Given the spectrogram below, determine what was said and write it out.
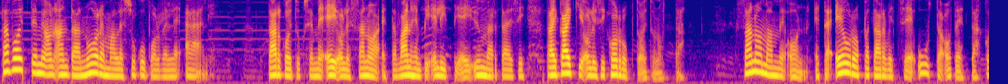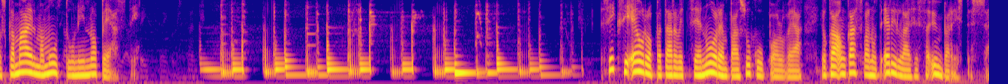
Tavoitteemme on antaa nuoremmalle sukupolvelle ääni. Tarkoituksemme ei ole sanoa, että vanhempi eliitti ei ymmärtäisi tai kaikki olisi korruptoitunutta. Sanomamme on, että Eurooppa tarvitsee uutta otetta, koska maailma muuttuu niin nopeasti. Siksi Eurooppa tarvitsee nuorempaa sukupolvea, joka on kasvanut erilaisessa ympäristössä.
